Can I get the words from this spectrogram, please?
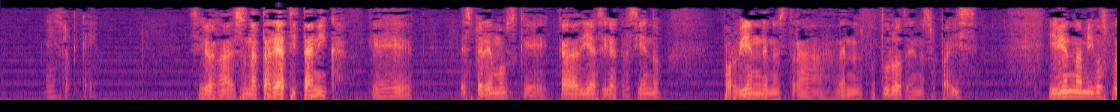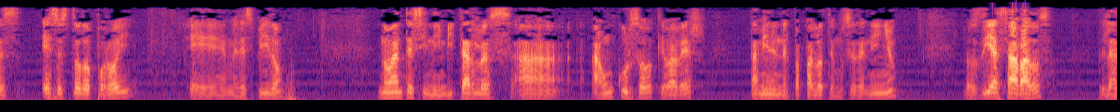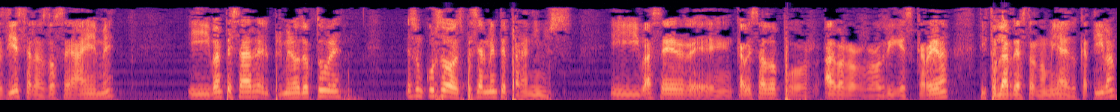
Eso es lo que creo. Sí, ¿verdad? Es una tarea titánica que esperemos que cada día siga creciendo por bien de nuestra, en el futuro de nuestro país. Y bien, amigos, pues eso es todo por hoy. Eh, me despido. No antes sin invitarlos a, a un curso que va a haber también en el Papalote Museo del Niño, los días sábados, de las 10 a las 12 a.m y va a empezar el primero de octubre. Es un curso especialmente para niños. y va a ser eh, encabezado por Álvaro Rodríguez Carrera, titular de Astronomía Educativa.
